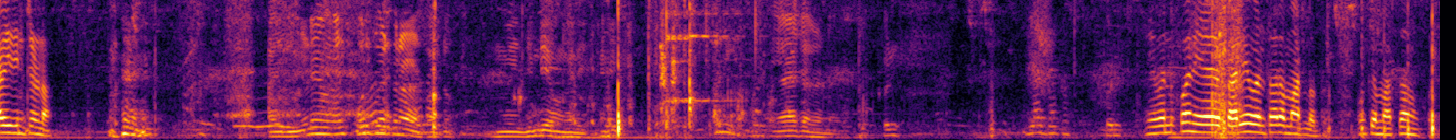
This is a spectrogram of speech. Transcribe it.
అవి తింటున్నాం ఇవనుకొని కర్రీ వెళ్తారో మాట్లాడదు ఓకే మర్చాను ఇప్పుడు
